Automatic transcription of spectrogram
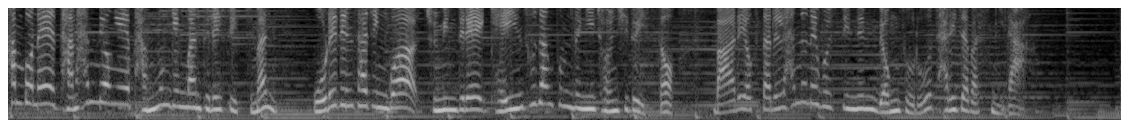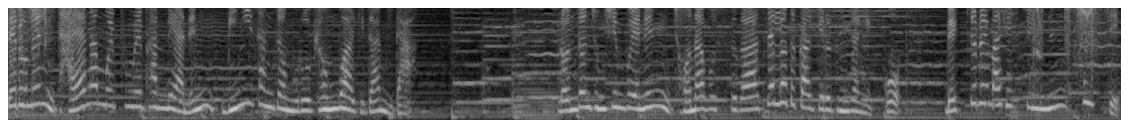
한 번에 단 한 명의 방문객만 들을 수 있지만 오래된 사진과 주민들의 개인 소장품 등이 전시돼 있어 마을의 역사를 한눈에 볼 수 있는 명소로 자리 잡았습니다. 때로는 다양한 물품을 판매하는 미니 상점으로 변모하기도 합니다. 런던 중심부에는 전화부스가 샐러드 가게로 등장했고 맥주를 마실 수 있는 술집,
